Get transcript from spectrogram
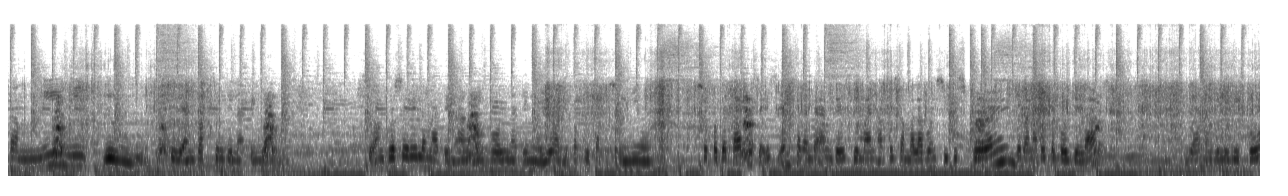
sa Mini Zoo. So, i-unboxing din natin yun. So, ang grocery lang natin ang i-haul natin ngayon. Ipakita ko sa inyo. So, pagkatapos sa SM Sangandaan guys, dumaan ako sa Malabon City Square. Dumaan ako sa Goldilocks. Yan, ang binili ko.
